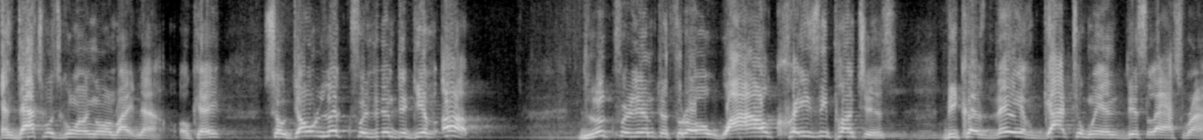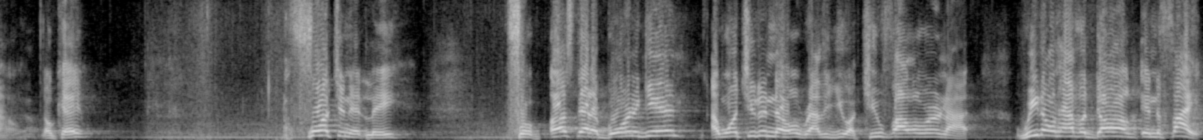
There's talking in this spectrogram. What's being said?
And that's what's going on right now, okay? So don't look for them to give up. Look for them to throw wild, crazy punches mm-hmm. because they have got to win this last round, okay? Fortunately, for us that are born again, I want you to know, whether you are a Q follower or not, we don't have a dog in the fight.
